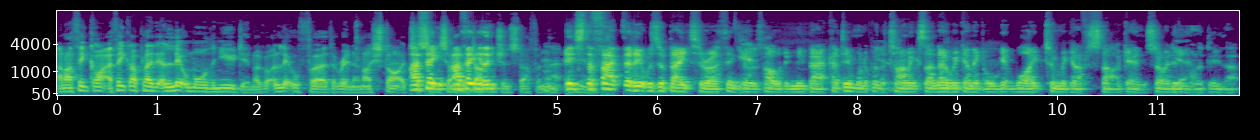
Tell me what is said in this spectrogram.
and I think I, I think I played it a little more than you did. I got a little further in, and I started to I see think- some I of the think that dungeon stuff and that. It's yeah. the fact that it was a beta, I think, Yeah. that was holding me back. I didn't want to put the timing because I know we're going to all get wiped and we're going to have to start again. So I didn't Yeah. want to do that.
